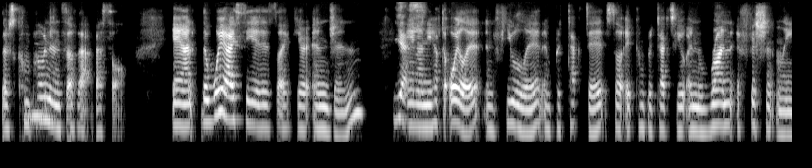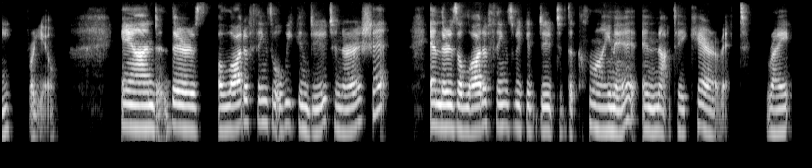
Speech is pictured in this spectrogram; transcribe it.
there's mm-hmm. components mm -hmm. of that vessel. And the way I see it is like your engine, Yes. and you have to oil it and fuel it and protect it so it can protect you and run efficiently for you. And there's a lot of things what we can do to nourish it. And there's a lot of things we could do to decline it and not take care of it, right?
